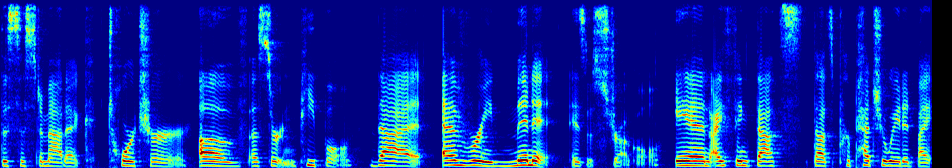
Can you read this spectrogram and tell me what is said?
the systematic torture of a certain people that every minute is a struggle. And i think that's that's perpetuated by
